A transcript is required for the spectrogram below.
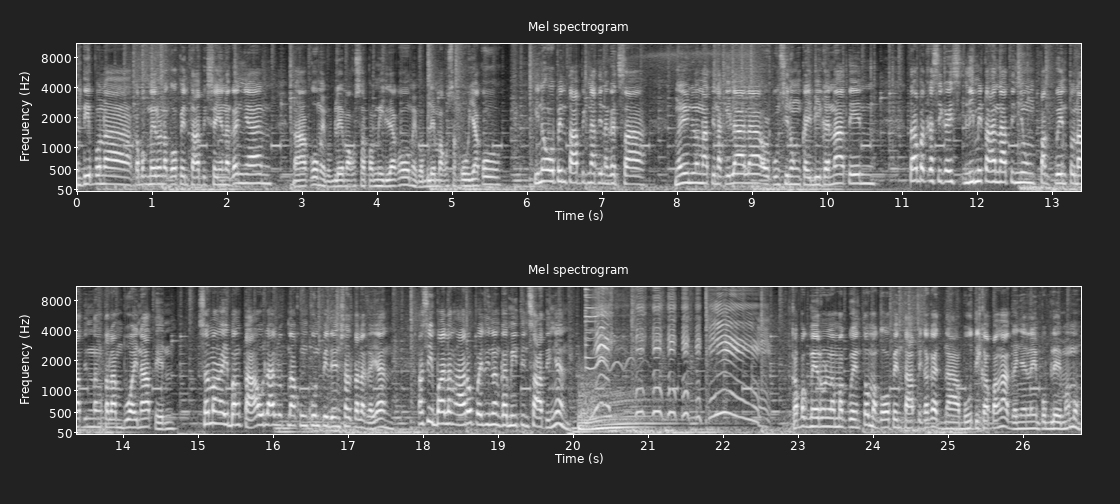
Yung tipo na kapag mayroong nag-open topic sa iyo na ganyan, na ako may problema ako sa pamilya ko, may problema ako sa kuya ko. Ino-open topic natin agad sa ngayon lang natin nakilala or kung sinong kaibigan natin. Dapat kasi guys, limitahan natin yung pagkwento natin ng talambuhay natin sa mga ibang tao lalo't na kung confidential talaga yan. Kasi balang araw pwede nang gamitin sa atin yan. Kapag meron lang magkwento, mag-open topic agad na buti ka pa nga, ganyan lang yung problema mo.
